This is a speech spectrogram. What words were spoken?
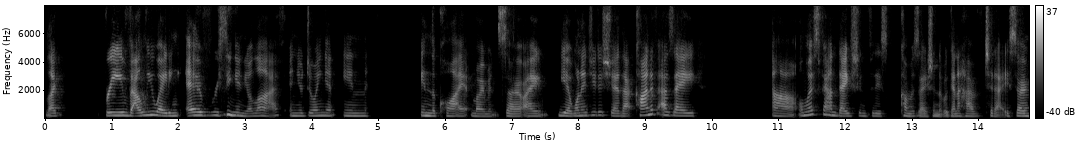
like reevaluating everything in your life and you're doing it in in the quiet moment so i yeah mm. wanted you to share that kind of as a uh, almost foundation for this conversation that we're going to have today so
